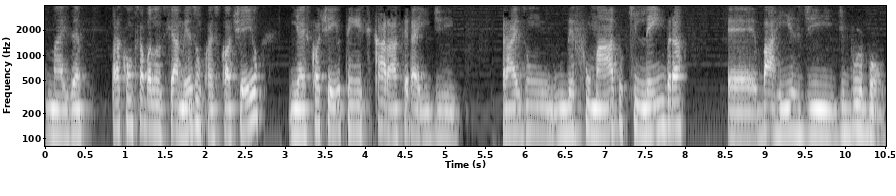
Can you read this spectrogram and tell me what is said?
Mas é para contrabalancear mesmo com a Scotch Ale. E a Scotch Ale tem esse caráter aí de traz um, um defumado que lembra é, barris de, de bourbon,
